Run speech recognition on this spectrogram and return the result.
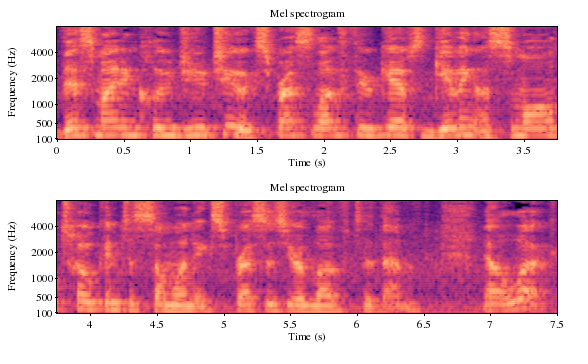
This might include you too. Express love through gifts. Giving a small token to someone expresses your love to them. Now, look,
